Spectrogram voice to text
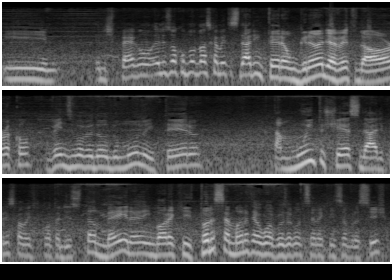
E eles pegam, eles ocupam basicamente a cidade inteira. É um grande evento da Oracle, vem desenvolvedor do mundo inteiro. Tá muito cheia a cidade, principalmente por conta disso também, né? Embora que toda semana tem alguma coisa acontecendo aqui em São Francisco.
